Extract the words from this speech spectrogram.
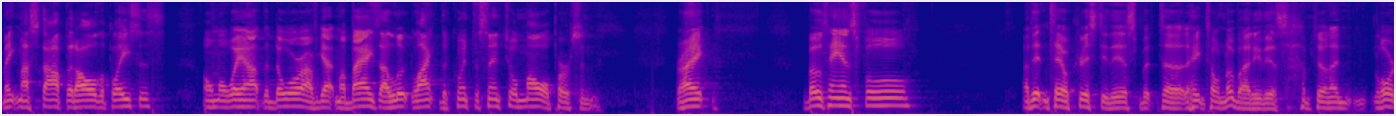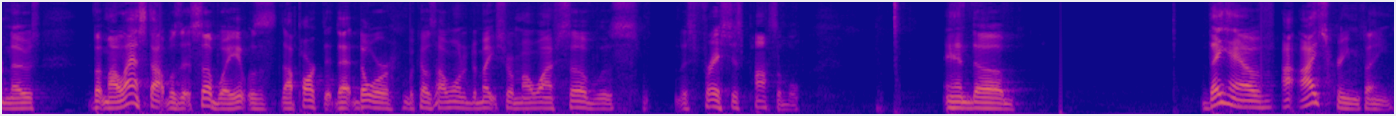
make my stop at all the places. On my way out the door, I've got my bags. I look like the quintessential mall person, right? Both hands full. I didn't tell Christy this, but uh, I ain't told nobody this. I'm telling Lord knows. But my last stop was at Subway. It was I parked at that door because I wanted to make sure my wife's sub was as fresh as possible. And uh, they have ice cream thing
